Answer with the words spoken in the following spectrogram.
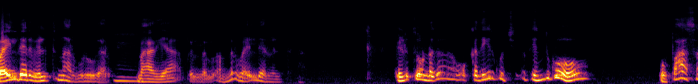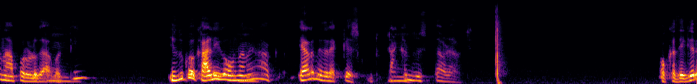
బయలుదేరి వెళ్తున్నారు గురువు గారు భార్య పిల్లలు అందరూ బయలుదేరి వెళ్తున్నారు. వెళుతూ ఉండగా ఒక్క దగ్గరికి వచ్చిన తర్వాత ఎందుకో ఉపాసనాపరులు కాబట్టి ఎందుకో ఖాళీగా ఉన్నానని ఏళ్ళ మీద లెక్కేసుకుంటూ టక్కన చూసి ఆవిడ వచ్చింది. ఒక దగ్గర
